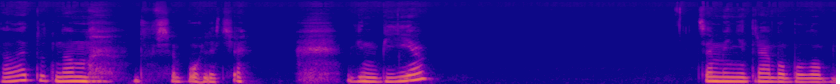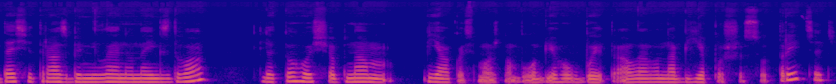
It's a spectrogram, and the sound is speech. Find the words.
але тут нам дуже боляче. Він б'є. Це мені треба було б 10 разів би Мілену на Х2 для того, щоб нам якось можна було б його вбити, але вона б'є по 630,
